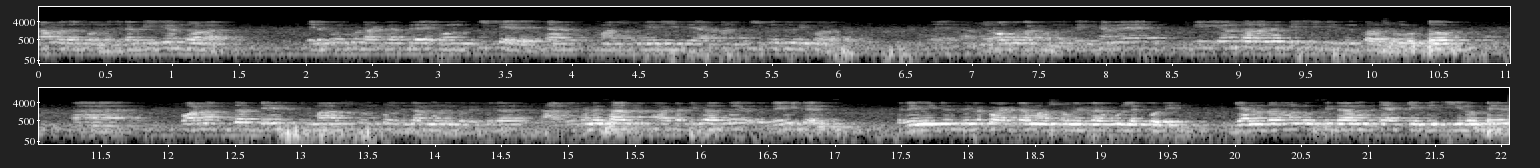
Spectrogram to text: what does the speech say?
চামড়া পণ্য যেটা বিলিয়ন ডলার এরকম প্রোডাক্ট আছে এবং ইটের এটা মাশরুমের ইটে আপনার ইটও তৈরি করা যায়। আপনার অবকাঠামো। এখানে ট্রিলিয়ন ডলারের বেশি বিজনেস করা সম্ভব। তো one of the best mushroom তো যেটা মনে করি, সেটা, আর এখানে স্যার একটা বিষয় আছে রেমিটেন্স রেমিটেন্স দিলে কয়েকটা মাশরুমের উল্লেখ করি। গ্যানোডার্মা লুসিডাম এক কেজি ইউরোপের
